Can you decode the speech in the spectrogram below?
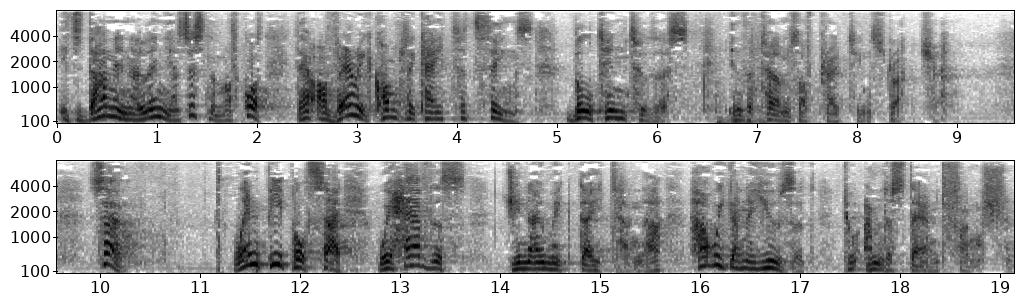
it's done in a linear system. Of course, there are very complicated things built into this in the terms of protein structure. So, when people say, we have this genomic data now, how are we going to use it to understand function?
